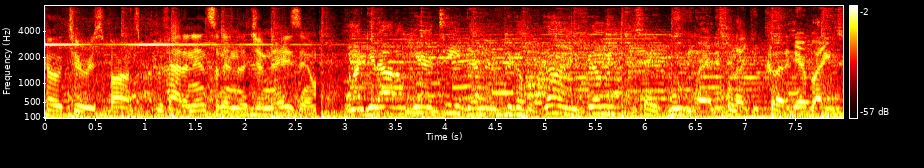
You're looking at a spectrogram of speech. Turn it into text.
Code 2 response. We've had an incident in the gymnasium. When I get out, I'm guaranteed that I'm gonna pick up a gun, you feel me? This ain't movie land. It's like you cut and everybody's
